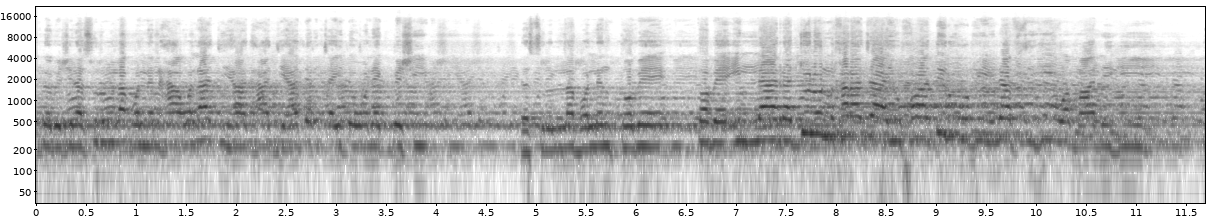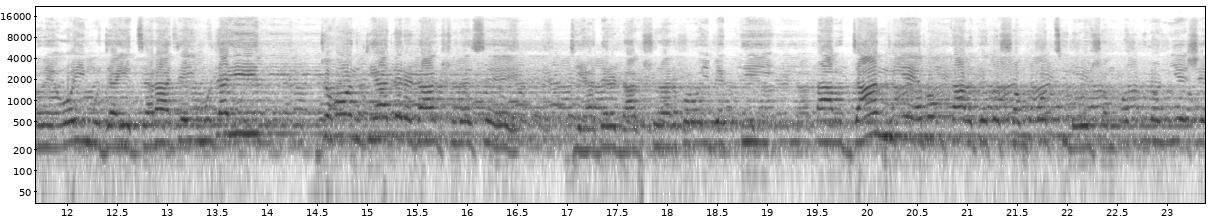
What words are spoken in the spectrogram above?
এত বেশি। বললেন হ্যাঁ ওলা জিহাদ। হ্যাঁ জিহাদের চাইতে অনেক বেশি। রাসূলুল্লাহ বললেন, তবে তবে ইল্লা রাজুলুন তবে ওই মুজাহিদ, যারা যেই মুজাহিদ, যখন জিহাদের ডাক শুনেছে জিহাদের ডাক শোনার পর ওই ব্যক্তি তার জান নিয়ে এবং তার যত সম্পদ ছিল, ওই সম্পদগুলো নিয়ে সে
